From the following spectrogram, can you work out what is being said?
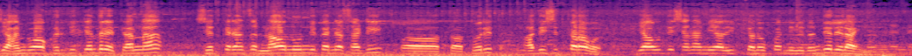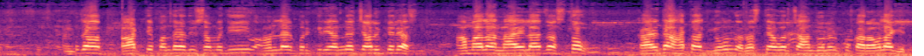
जे हमीभाव खरेदी केंद्र आहे त्यांना शेतकऱ्यांचं नाव नोंदणी करण्यासाठी त- त्वरित आदेशित करावं. या उद्देशाने आम्ही या इतक्या लवकर निवेदन दिलेलं आहे. आठ ते पंधरा दिवसामध्ये ऑनलाईन प्रक्रिया न चालू केल्यास आम्हाला नाईलाज असतो. कायदा हातात घेऊन रस्त्यावरचं आंदोलन पुकारावं लागेल.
